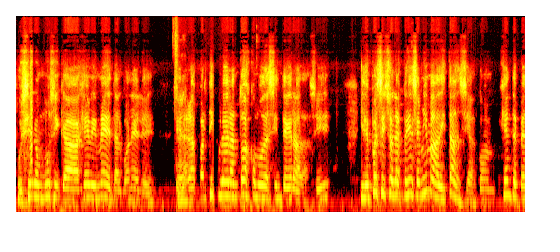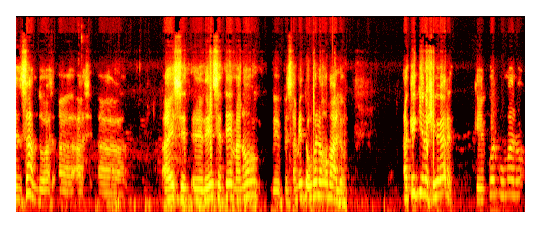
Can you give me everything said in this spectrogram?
pusieron música heavy metal, ponele. Sí. Eh, Las partículas eran todas como desintegradas, ¿sí? Y después se hizo la experiencia misma a distancia, con gente pensando a, a- a- a ese, eh, de ese tema, ¿no? De pensamientos buenos o malos. ¿A qué quiero llegar? Que el cuerpo humano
